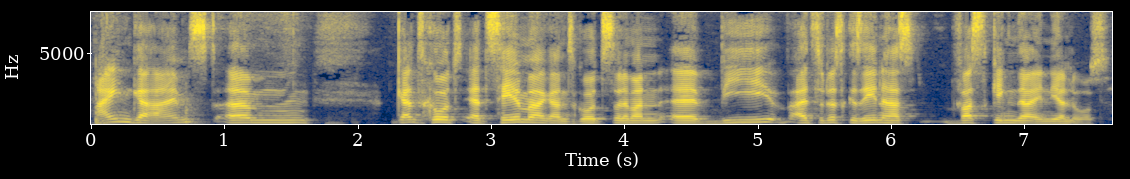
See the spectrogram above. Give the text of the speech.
eingeheimst. Ähm, ganz kurz, erzähl mal ganz kurz, Soleman, äh, wie, als du das gesehen hast, was ging da in dir los?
